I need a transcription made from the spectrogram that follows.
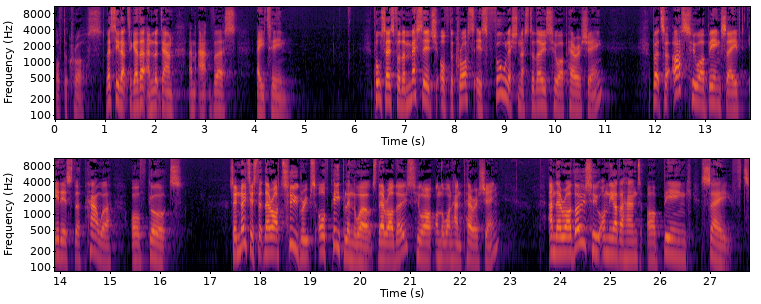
of the cross. Let's see that together and look down um, at verse 18. Paul says, For the message of the cross is foolishness to those who are perishing, but to us who are being saved, it is the power of God. So notice that there are two groups of people in the world. There are those who are, on the one hand, perishing, and there are those who, on the other hand, are being saved.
